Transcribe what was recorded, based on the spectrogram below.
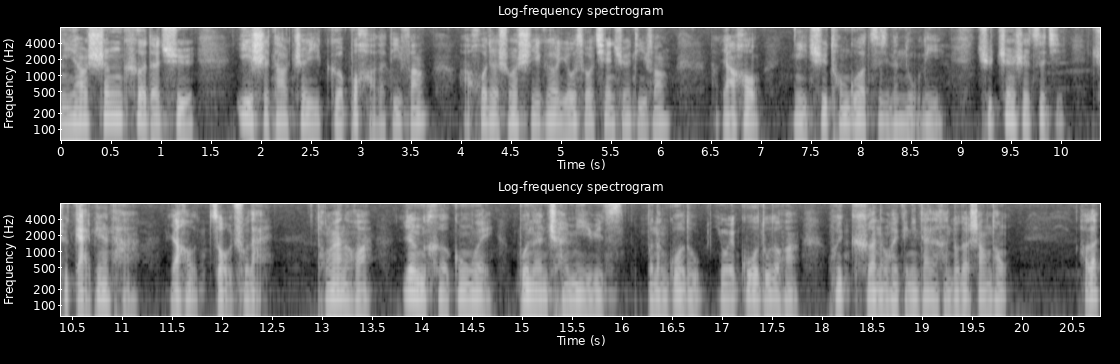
你要深刻的去意识到这一个不好的地方啊，或者说是一个有所欠缺的地方，然后你去通过自己的努力去正视自己，去改变它，然后走出来。同样的话，任何宫位不能沉迷于此，不能过度，因为过度的话会可能会给你带来很多的伤痛。好了，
